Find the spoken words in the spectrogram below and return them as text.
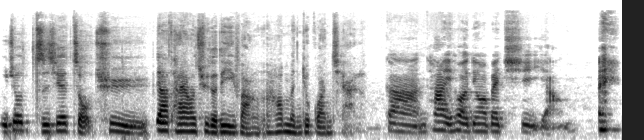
主就直接走去要它要去的地方，然后门就关起来了。干，它以后一定会被弃养。哎，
